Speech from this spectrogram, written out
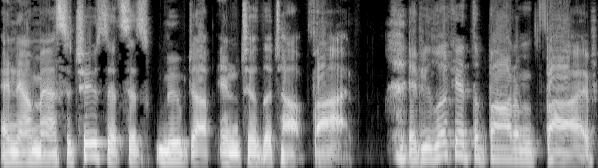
and now Massachusetts has moved up into the top five. If you look at the bottom five,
